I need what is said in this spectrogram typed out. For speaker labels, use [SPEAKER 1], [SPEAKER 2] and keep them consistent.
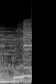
[SPEAKER 1] Bye.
